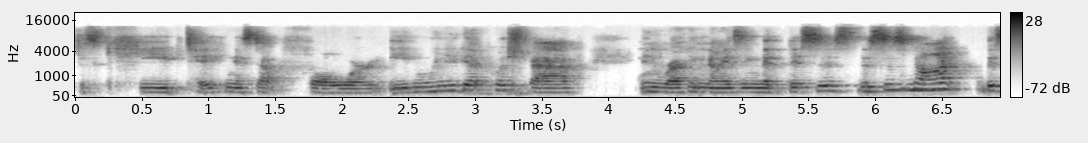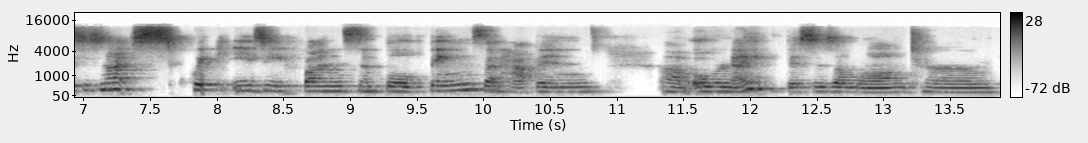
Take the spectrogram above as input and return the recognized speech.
Just keep taking a step forward, even when you get pushed back, and recognizing that this is this is not this is not quick, easy, fun, simple things that happened um, overnight. This is a long term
